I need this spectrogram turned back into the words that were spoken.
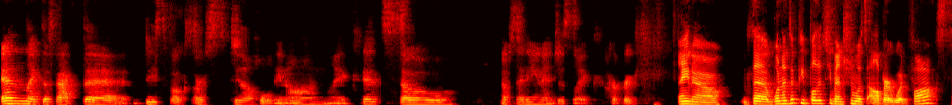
and like the fact that these folks are still holding on, like it's so upsetting and just like heartbreaking. I know the one of the people that you mentioned was Albert Woodfox,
